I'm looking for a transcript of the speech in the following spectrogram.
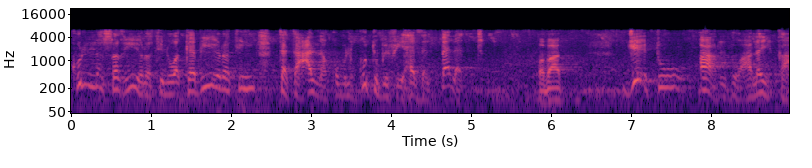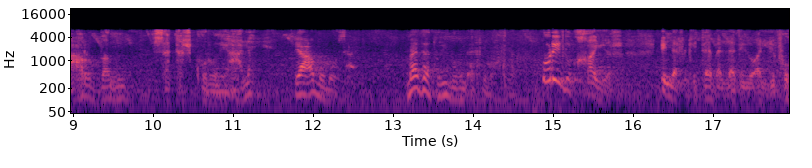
كل صغيرة وكبيرة تتعلق بالكتب في هذا البلد. وبعد؟ جئت أعرض عليك عرضا ستشكرني عليه. يا عم موسى ماذا تريد من أخي محمد؟ أريد الخير. إن الكتاب الذي يؤلفه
